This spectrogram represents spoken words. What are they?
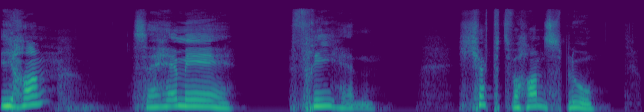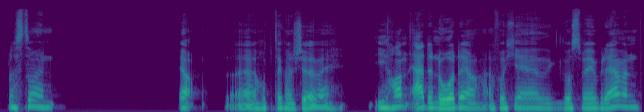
I Han så har vi friheten. Kjøpt for hans blod. Og Det står en Ja, jeg hoppet jeg kanskje over. I Han er det nåde, ja. Jeg får ikke gå så mye på det. Men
